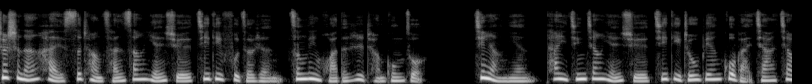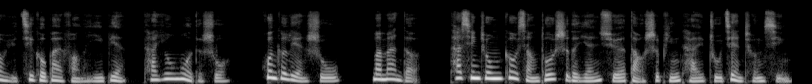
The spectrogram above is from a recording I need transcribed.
这是南海丝厂蚕桑研学基地负责人曾令华的日常工作。近两年，他已经将研学基地周边过百家教育机构拜访了一遍。他幽默地说：“混个脸熟。”慢慢的，他心中构想多时的研学导师平台逐渐成型。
